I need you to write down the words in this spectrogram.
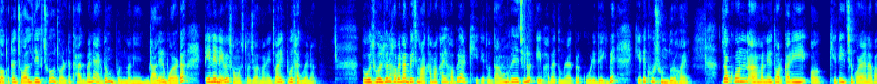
যতটা জল দেখছ, জলটা থাকবে না, একদম মানে ডালের বড়াটা টেনে নেবে সমস্ত জল মানে জল একটুও থাকবে না। তো ঝোল ঝোল হবে না, বেশ মাখা মাখাই হবে আর খেতে তো দারুণ হয়েছিল। এভাবে তোমরা একবার করে দেখবে, খেতে খুব সুন্দর হয়। যখন মানে তরকারি খেতে ইচ্ছে করে না বা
